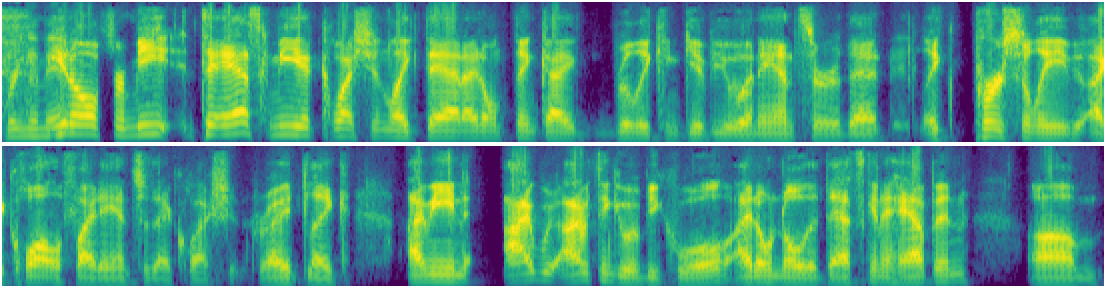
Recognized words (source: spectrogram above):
bring him in? You know, for me to ask me a question like that, I don't think I really can give you an answer that, like, personally, I qualify to answer that question. Right? Like, I mean, I would I would think it would be cool. I don't know that that's going to happen. Um,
